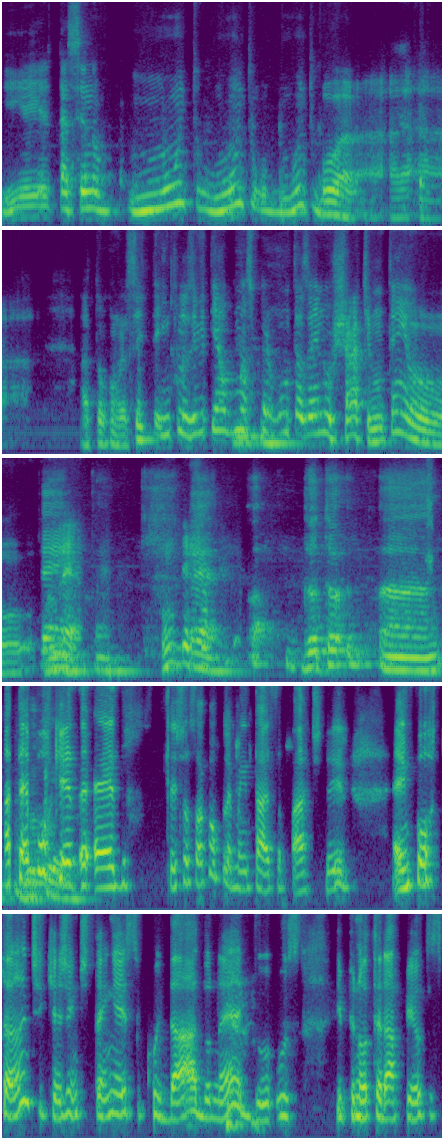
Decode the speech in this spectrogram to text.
e está sendo muito, muito, muito boa a, a, a tua conversa. E, inclusive, tem algumas uhum. perguntas aí no chat, não tem, o, tem, André? Tem. Vamos deixar. É, doutor, uh, Até doutor... porque é, deixa eu só complementar essa parte dele, é importante que a gente tenha esse cuidado, né, dos hipnoterapeutas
